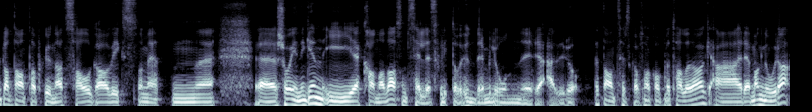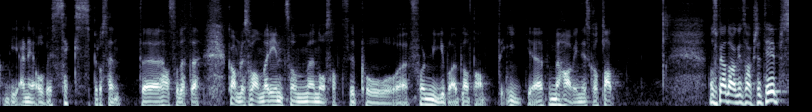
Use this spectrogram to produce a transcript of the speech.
bl.a. pga. et salg av virksomheten Shawinigan i Canada, som selges for litt over 100 millioner euro. Et annet selskap som har kommet med tall i dag, er Magnora. De er ned over 6% altså dette gamle Svan Marin, som nå satser på fornybar, bl.a. med havvind i Skottland. Nå skal jeg ha dagens aksjetips,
